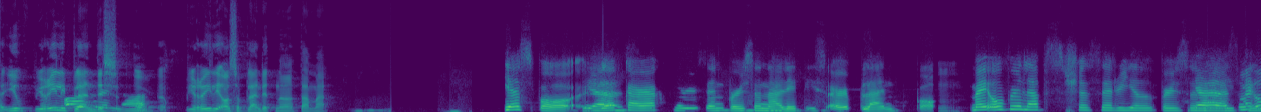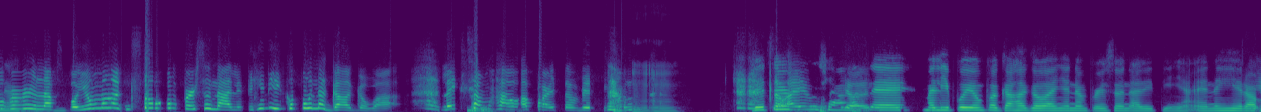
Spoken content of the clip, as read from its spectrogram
you, you really planned this, Overlap. of- you really also planned it, no? Tama? Yes po, Yes. the characters and personalities are planned po. Mm. May overlaps siya sa real Yes, personality may na- overlaps po. Yung mga gusto kong personality, hindi ko po nagagawa. Like, somehow, a part of it lang. Bitter So, po I'm- siya yun. kasi mali po yung pagkakagawa niya ng personality niya. Eh, nahihirapan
